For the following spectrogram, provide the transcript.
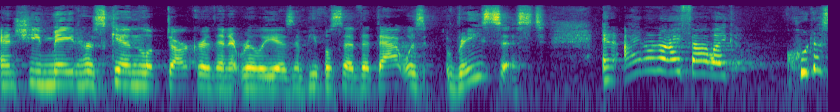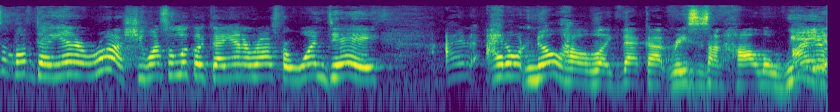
And she made her skin look darker than it really is, and people said that that was racist. And I don't know. I thought like, who doesn't love Diana Ross? She wants to look like Diana Ross for one day. I, I don't know how like that got racist on Halloween.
